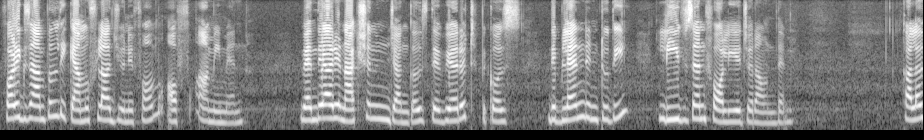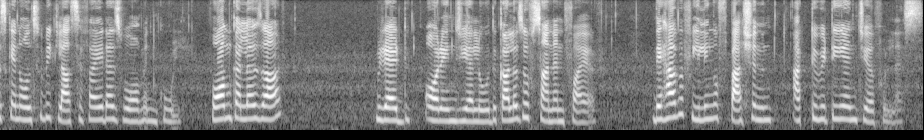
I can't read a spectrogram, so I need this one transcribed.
For example, the camouflage uniform of army men. When they are in action in jungles, they wear it because they blend into the leaves and foliage around them. Colors can also be classified as warm and cool. Warm colors are red, orange, yellow, the colors of sun and fire. They have a feeling of passion, activity, and cheerfulness,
